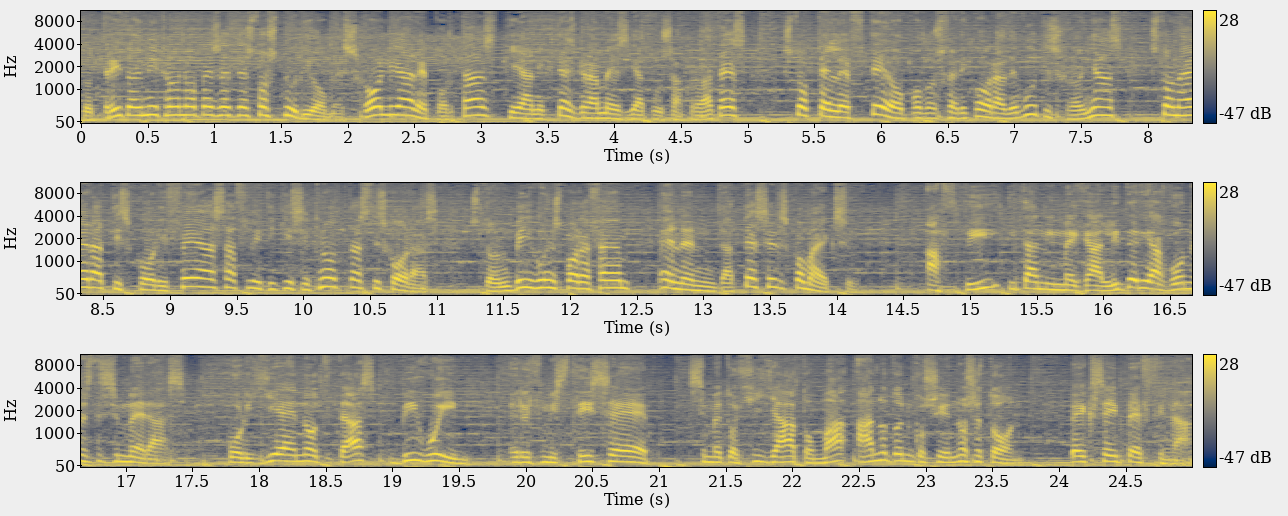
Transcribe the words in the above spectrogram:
Το τρίτο ημίχρονο παίζεται στο στούντιο με σχόλια, ρεπορτάζ και ανοιχτές γραμμές για τους ακροατές στο τελευταίο ποδοσφαιρικό ραντεβού της χρονιάς στο στον αέρα της κορυφαίας αθλητικής συχνότητας της χώρας. Στον Big Win Sport FM 94,6. Αυτοί ήταν οι μεγαλύτεροι αγώνες της ημέρας. Χοργία ενότητας Big Win. Ρυθμιστή σε ΕΠ. Συμμετοχή για άτομα άνω των 21 ετών. Παίξε υπεύθυνα.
